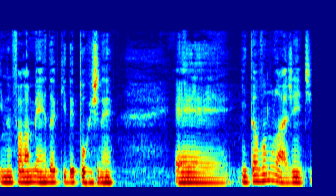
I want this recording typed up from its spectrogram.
E não falar merda aqui depois, né? É, então vamos lá, gente.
